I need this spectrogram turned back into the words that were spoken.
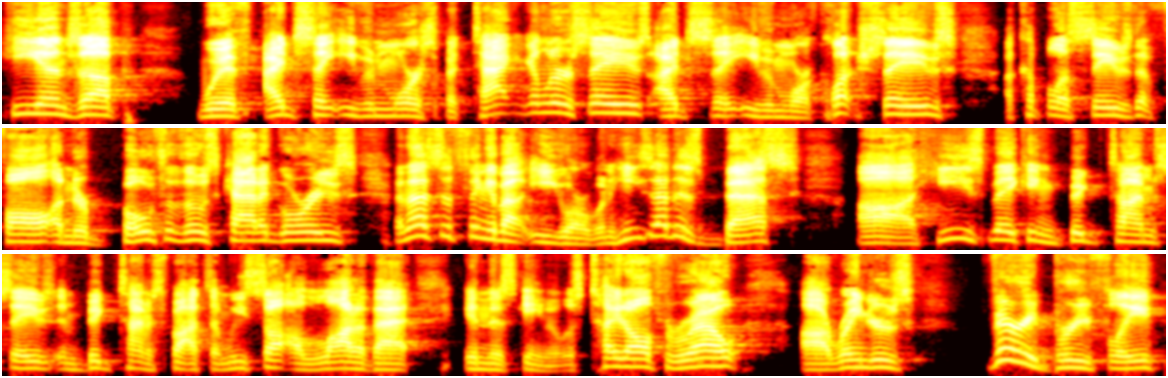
he ends up with, I'd say, even more spectacular saves. I'd say even more clutch saves, a couple of saves that fall under both of those categories. And that's the thing about Igor. When he's at his best, uh, he's making big time saves in big time spots, and we saw a lot of that in this game. It was tight all throughout. Uh, Rangers very briefly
